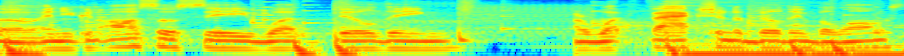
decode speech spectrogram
so, and you can also see what building or what faction a building belongs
